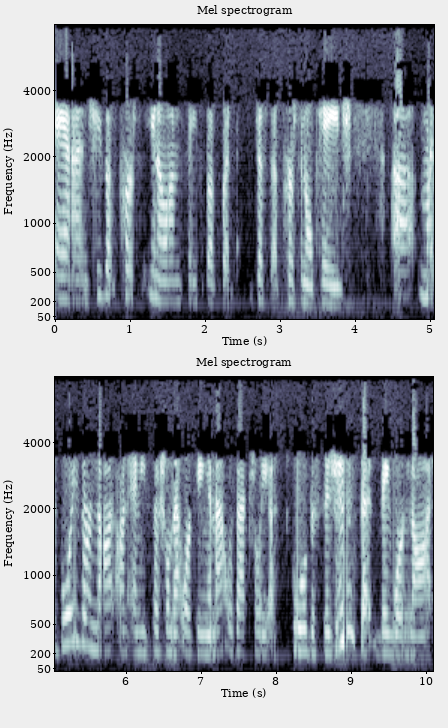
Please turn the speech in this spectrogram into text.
and she's a person, you know, on Facebook, but just a personal page. Uh, my boys are not on any social networking, and that was actually a school decision that they were not,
